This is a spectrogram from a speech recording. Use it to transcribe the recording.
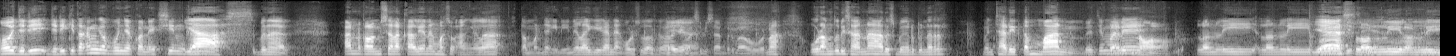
Oh jadi jadi kita kan nggak punya connection kan Yes, benar. Kan kalau misalnya kalian yang masuk Angela temannya ini ini lagi kan yang Ursula Ursula lagi Iya. masih bisa berbaur. Nah, orang tuh di sana harus benar-benar mencari teman Berarti dari nol. lonely lonely boy Yes, gitu ya. lonely, lonely.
